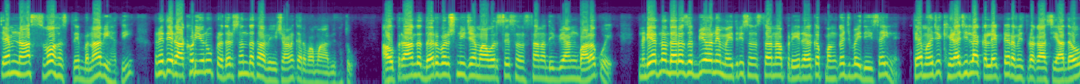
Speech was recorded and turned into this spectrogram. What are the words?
તેમના સ્વહસ્તે બનાવી હતી અને તે રાખડીઓનું પ્રદર્શન તથા વેચાણ કરવામાં આવ્યું હતું. આ ઉપરાંત દર વર્ષની જેમ આ વર્ષે સંસ્થાના દિવ્યાંગ બાળકોએ નડિયાદના ધારાસભ્ય અને મૈત્રી સંસ્થાના પ્રેરક પંકજભાઈ દેસાઈને તેમજ ખેડા જિલ્લા કલેક્ટર અમિત પ્રકાશ યાદવ,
